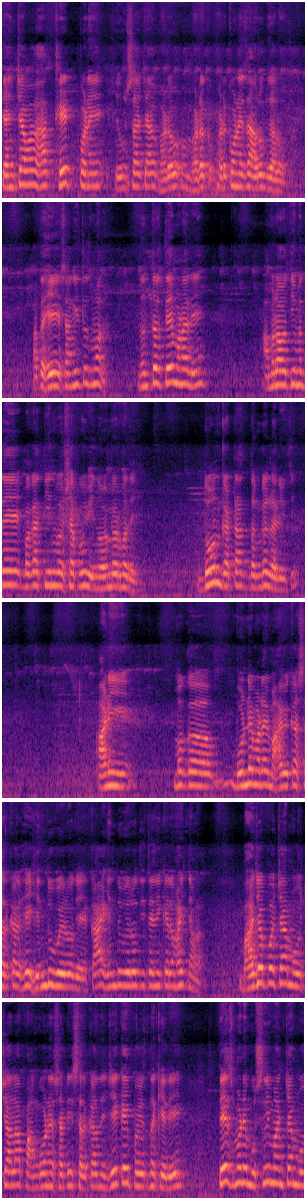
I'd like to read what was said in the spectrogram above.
त्यांच्यावर हा थेटपणे हिंसाचार भडव भडक भडकवण्याचा आरोप झाला होता. आता हे सांगितलं तुम्हाला नंतर ते म्हणाले अमरावतीमध्ये बघा तीन वर्षापूर्वी नोव्हेंबरमध्ये दोन गटात दंगल झाली होती. आणि मग बोंडे म्हणाले महाविकास सरकार हे हिंदू विरोधी आहे. काय हिंदू विरोधी त्यांनी केलं माहीत नाही मला. भाजपच्या मोर्चाला पांगवण्यासाठी सरकारने जे काही प्रयत्न केले तेच म्हणे मुस्लिमांच्या मो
